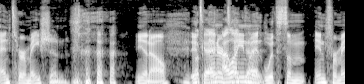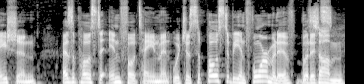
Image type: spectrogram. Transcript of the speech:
entermation. you know, it's Okay, I like entertainment with some information, as opposed to infotainment, which is supposed to be informative, but With it's some-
